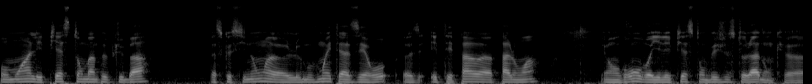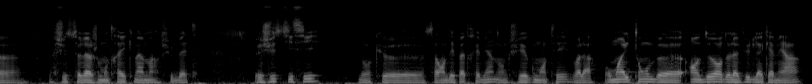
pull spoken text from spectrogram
Au moins, les pièces tombent un peu plus bas. Parce que sinon, euh, le mouvement était à zéro. Euh, était pas, pas loin. Et en gros, on voyait les pièces tomber juste là. Donc, euh, juste là, je montre avec ma main. Je suis bête juste ici. Donc euh, ça rendait pas très bien, donc je vais augmenter. Voilà, au moins elle tombe euh, en dehors de la vue de la caméra.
